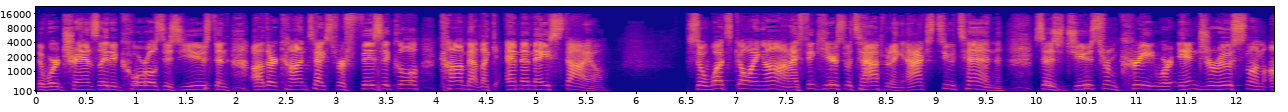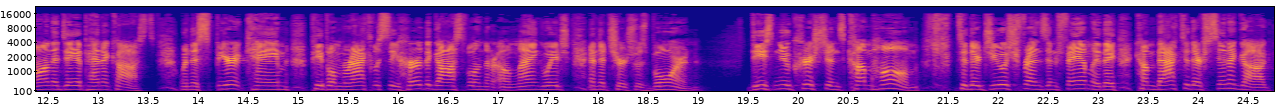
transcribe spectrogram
The word translated quarrels is used in other contexts for physical combat, like MMA style. So what's going on? I think here's what's happening. Acts 2:10 says Jews from Crete were in Jerusalem on the day of Pentecost. When the Spirit came, people miraculously heard the gospel in their own language and the church was born. These new Christians come home to their Jewish friends and family. They come back to their synagogue,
